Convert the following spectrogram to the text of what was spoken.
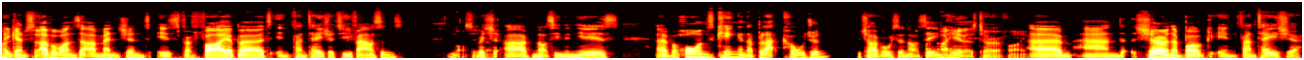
Against 100%. other ones that are mentioned is the Firebird in Fantasia 2000, Not seen which that. I've not seen in years. Uh, the Horned King and the Black Cauldron, which I've also not seen. I hear that's terrifying. Um, and the Bog in Fantasia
